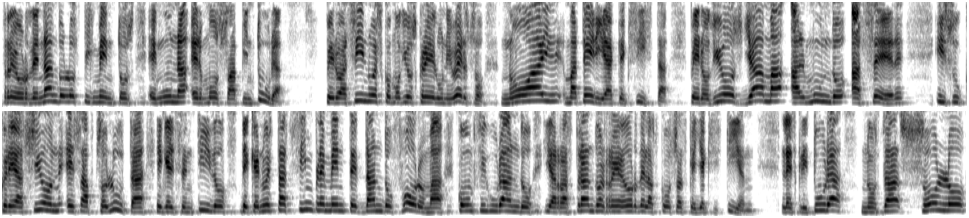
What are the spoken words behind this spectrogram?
reordenando los pigmentos en una hermosa pintura. Pero así no es como Dios cree el universo. No hay materia que exista, pero Dios llama al mundo a ser y su creación es absoluta en el sentido de que no está simplemente dando forma, configurando y arrastrando alrededor de las cosas que ya existían. La escritura nos da solo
